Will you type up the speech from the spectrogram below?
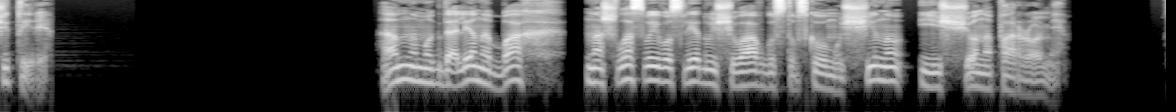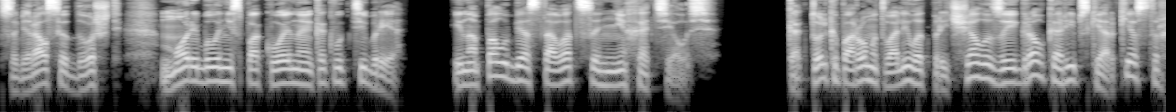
24. Анна Магдалена Бах нашла своего следующего августовского мужчину еще на пароме. Собирался дождь, море было неспокойное, как в октябре, и на палубе оставаться не хотелось. Как только паром отвалил от причала, заиграл карибский оркестр,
